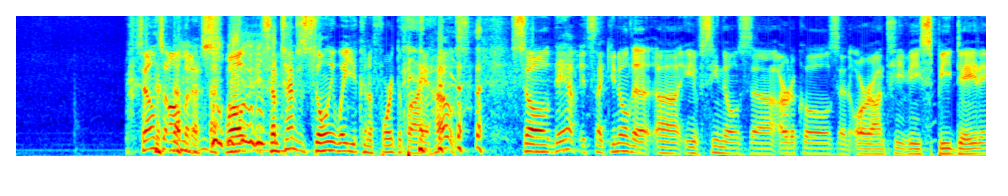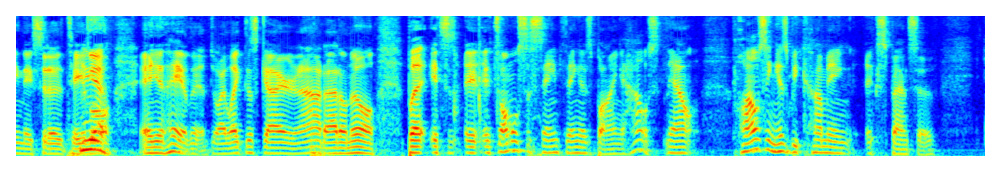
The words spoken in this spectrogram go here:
Sounds ominous. Well, sometimes it's the only way you can afford to buy a house. so they have. It's like you know that uh, you've seen those uh, articles and or on TV, speed dating. They sit at a table Yeah. and you, hey, do I like this guy or not? I don't know. But it's it, it's almost the same thing as buying a house. Now, housing is becoming expensive,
